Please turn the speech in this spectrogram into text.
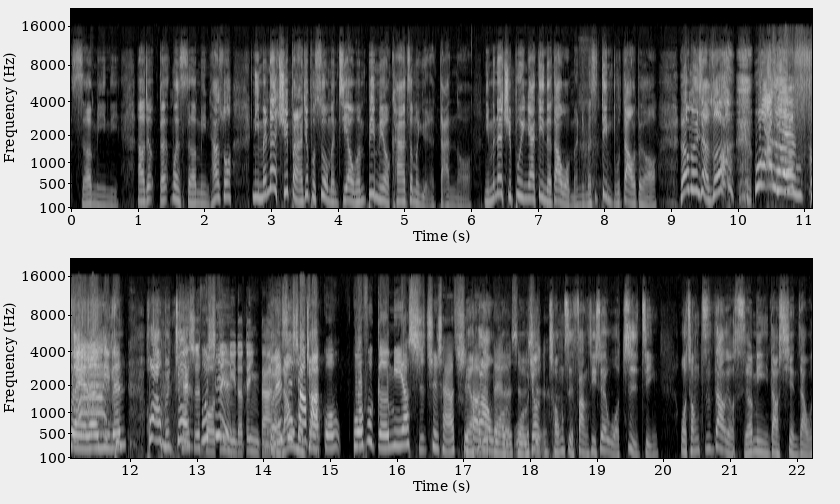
十二 mini，然后就跟问十二 mini，他说：“你们那区本来就不是我们接，我们并没有开到这么远的单哦，你们那区不应该订得到我们，你们是订不到的哦。”然后我们想说：“哇，见鬼了！你们后来我们就开始否定你的订单，对，然后我们就国国父革命要十次才要吃到对了，我就从此放弃，所以我至今我从知道有十二 mini 到现在，我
